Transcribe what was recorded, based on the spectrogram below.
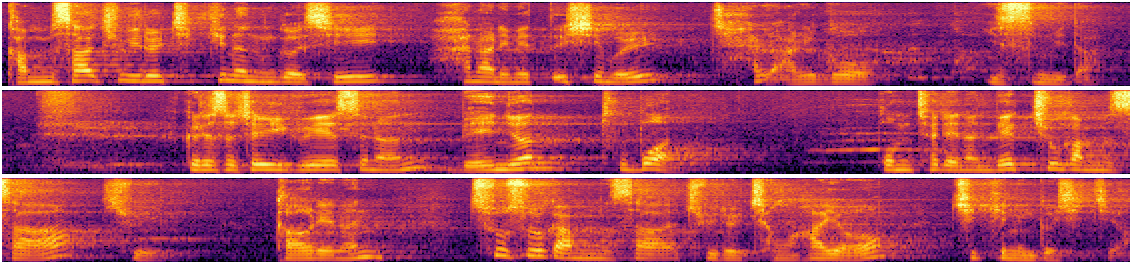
감사 주일을 지키는 것이 하나님의 뜻임을 잘 알고 있습니다. 그래서 저희 교회에서는 매년 두번 봄철에는 맥주감사 주일, 가을에는 추수감사 주일을 정하여 지키는 것이죠.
